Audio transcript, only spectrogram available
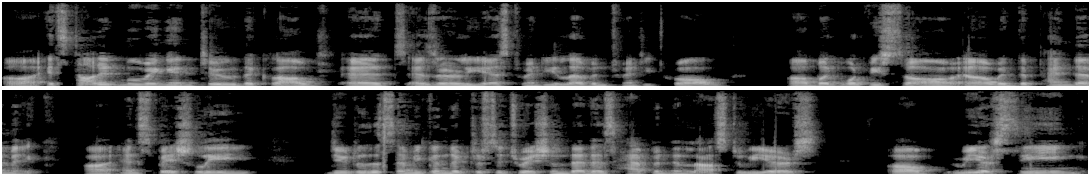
uh, it started moving into the cloud at, as early as 2011, 2012. Uh, but what we saw uh, with the pandemic, uh, and especially due to the semiconductor situation that has happened in the last two years, uh, we are seeing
